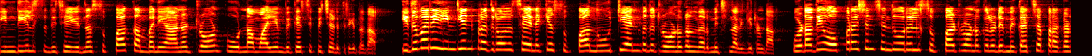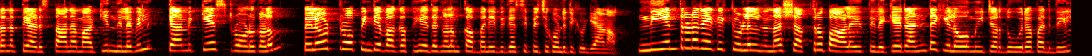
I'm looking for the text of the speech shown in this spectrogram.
ഗിണ്ടിയിൽ സ്ഥിതി ചെയ്യുന്ന സുപ്പ കമ്പനിയാണ് ഡ്രോൺ പൂർണമായും വികസിപ്പിച്ചെടുത്തിരിക്കുന്നത്. ഇതുവരെ ഇന്ത്യൻ പ്രതിരോധ സേനയ്ക്ക് സുപ്പ നൂറ്റി അൻപത് ഡ്രോണുകൾ നിർമ്മിച്ചു നൽകിയിട്ടുണ്ട്. കൂടാതെ ഓപ്പറേഷൻ സിന്ദൂറിൽ സുപ്പ ഡ്രോണുകളുടെ മികച്ച പ്രകടനത്തെ അടിസ്ഥാനമാക്കി നിലവിൽ കാമിക്കേസ് ഡ്രോണുകളും പെലോട്രോപ്പിന്റെ വകഭേദങ്ങളും കമ്പനി വികസിപ്പിച്ചുകൊണ്ടിരിക്കുകയാണ്. നിയന്ത്രണ രേഖയ്ക്കുള്ളിൽ നിന്ന് ശത്രു പാളയത്തിലേക്ക് രണ്ട് കിലോമീറ്റർ ദൂരപരിധിയിൽ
